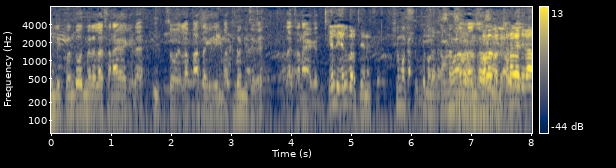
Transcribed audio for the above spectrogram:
ಇಲ್ಲಿಗೆ ಬಂದೋದ್ಮೇಲೆಲ್ಲ ಚೆನ್ನಾಗಾಗಿದೆ. ಸೊ ಎಲ್ಲ ಪಾಸ್ ಆಗಿದ್ದೀವಿ ಮತ್ತೆ ಬಂದಿದ್ದೀವಿ. ಎಲ್ಲ ಚೆನ್ನಾಗಿದೆ ಎಲ್ಲಿ ಎಲ್ಲಿ ಬರುತ್ತೆ ಸರ್ ಶಿವಮೊಗ್ಗ. ಸೊಳಗಡೆ. ಚೆನ್ನಾಗಿದ್ದೀರಾ?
